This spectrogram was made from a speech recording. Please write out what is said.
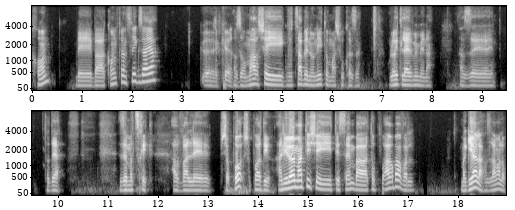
נכון? בקונפרנס ליג זה היה? כן. אז הוא אמר שהיא קבוצה בינונית או משהו כזה. הוא לא התלהב ממנה. אז אתה יודע, זה מצחיק. אבל שאפו, שאפו אדיר. אני לא האמנתי שהיא תסיים בטופ 4, אבל מגיע לה, אז למה לא?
